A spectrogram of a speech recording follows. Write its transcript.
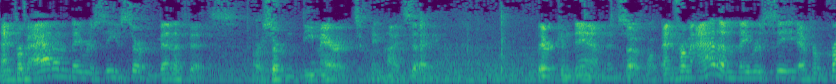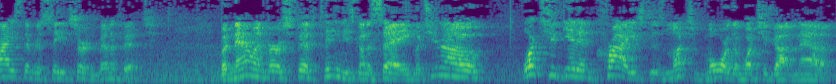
And from Adam, they receive certain benefits, or certain demerits, we might say. They're condemned and so forth. And from Adam, they receive, and from Christ, they receive certain benefits. But now in verse 15, he's going to say, but you know, what you get in Christ is much more than what you got in Adam.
